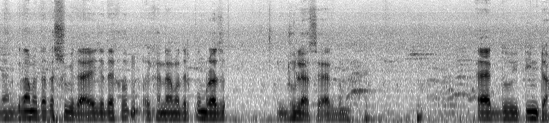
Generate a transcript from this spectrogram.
দেখেন, গ্রামে তো একটা সুবিধা, এই যে দেখুন, এখানে আমাদের কুমড়া ঝুলে আছে একদম। এক, দুই, তিনটা।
